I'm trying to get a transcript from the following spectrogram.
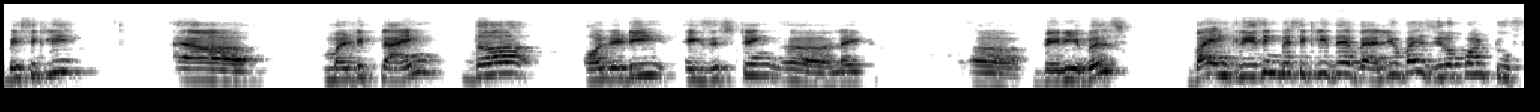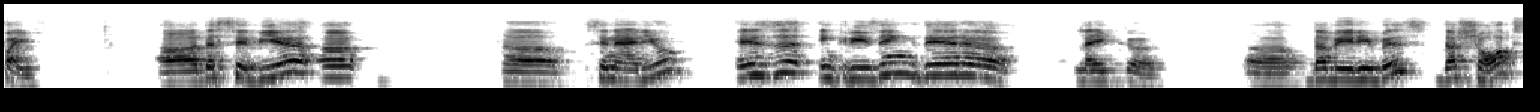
basically uh, multiplying the already existing uh, like uh, variables by increasing basically their value by 0.25. the severe scenario is increasing their like uh, the variables, the shocks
